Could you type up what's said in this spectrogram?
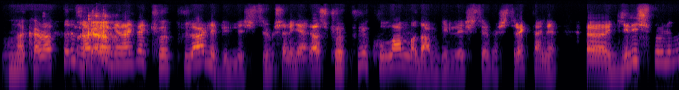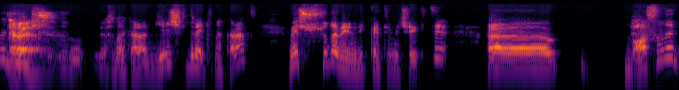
Nakaratları Nakarat... zaten genellikle köprülerle birleştirmiş. Hani biraz köprüyü kullanmadan birleştirmiş direkt. Hani e, giriş bölümü direkt evet. nakarat. Giriş direkt nakarat. Ve şu da benim dikkatimi çekti. E, aslında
